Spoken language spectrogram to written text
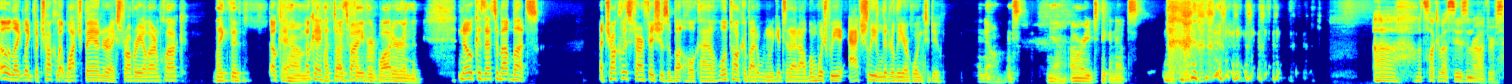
Oh, like like the chocolate watch band or like strawberry alarm clock. like the Okay, um, okay, hot dog flavored water and the. No, because that's about butts. A chocolate starfish is a butthole, Kyle. We'll talk about it when we get to that album, which we actually literally are going to do. I know it's yeah. I'm already taking notes. Uh, let's talk about Susan Rogers,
